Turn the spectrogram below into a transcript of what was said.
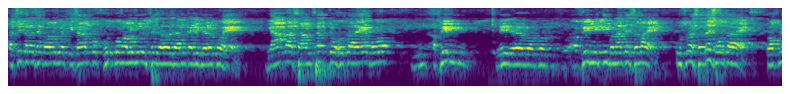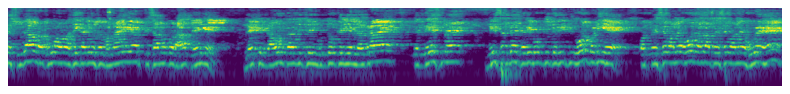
अच्छी तरह से मालूम है, किसान को खुद को मालूम नहीं, उससे ज़्यादा जानकारी मेरे को है। यहाँ का सांसद जो होता है, वो अफीम अफीम नीति बनाते समय उसमें सदस्य होता है तो अपने सुझाव रखूँगा और अधिकारियों से मनाएँगे और किसानों को राहत देंगे। लेकिन राहुल गांधी जिन मुद्दों के लिए लड़ रहा है कि देश में निसंदेह गरीबों की गरीबी और बड़ी है और पैसे वाले और ज़्यादा पैसे वाले हुए हैं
